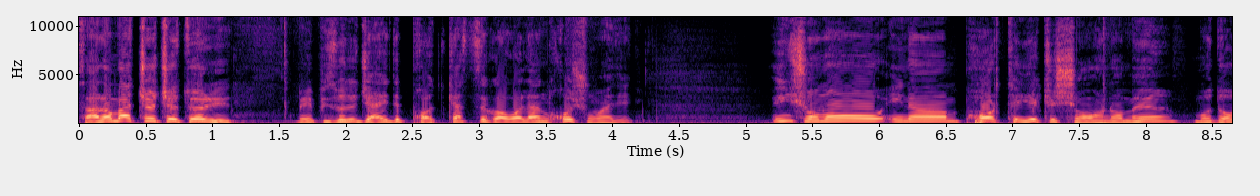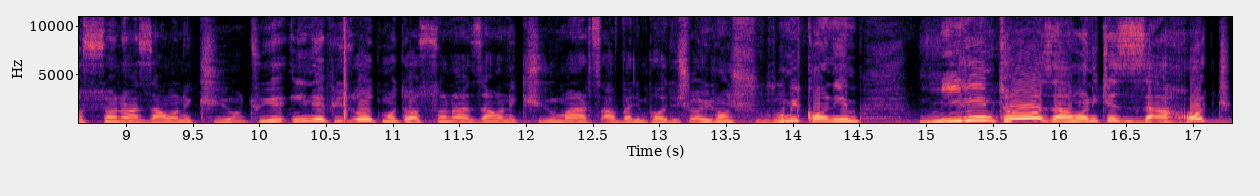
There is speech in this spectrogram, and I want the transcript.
سلام بچه چطورید؟ به اپیزود جدید پادکست گاوالند خوش اومدید. این شما اینم پارت یک شاهنامه. ما داستان از زمان کیو توی این اپیزود ما داستان از زمان کیومرس اولین پادشاه ایران شروع می‌کنیم. میریم تا زمانی که زحاک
